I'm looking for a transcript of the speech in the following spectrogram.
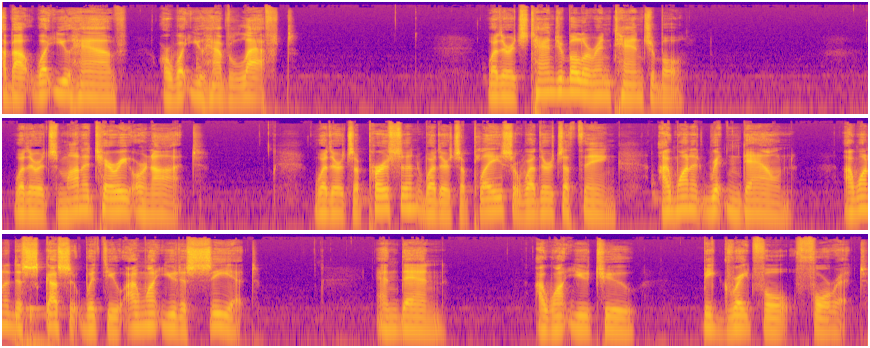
about what you have or what you have left, whether it's tangible or intangible whether it's monetary or not, whether it's a person, whether it's a place, or whether it's a thing. I want it written down. I want to discuss it with you. I want you to see it. And then I want you to be grateful for it.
